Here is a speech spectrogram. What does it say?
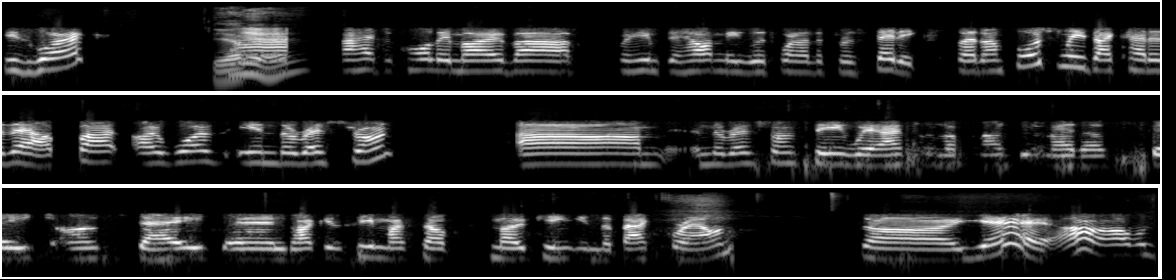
his work. Yep. Yeah. Uh, I had to call him over for him to help me with one of the prosthetics, but unfortunately they cut it out. But I was in the restaurant, um, in the restaurant scene where Anthony LaPaglia made a speech on stage, and I can see myself smoking in the background. So yeah, I, I was.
